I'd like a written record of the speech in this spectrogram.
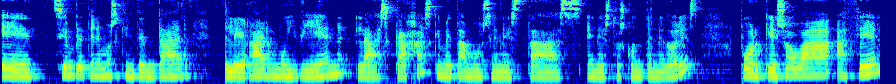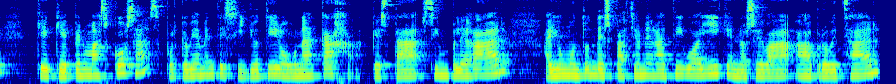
Eh, siempre tenemos que intentar plegar muy bien las cajas que metamos en, estas, en estos contenedores porque eso va a hacer que quepen más cosas, porque obviamente si yo tiro una caja que está sin plegar, hay un montón de espacio negativo allí que no se va a aprovechar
